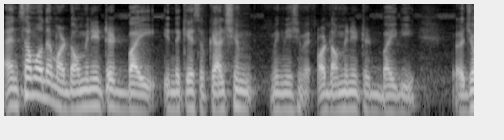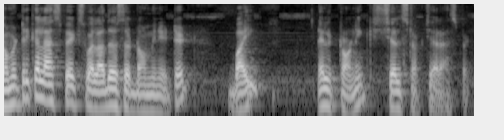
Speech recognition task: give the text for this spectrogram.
and some of them are dominated by in the case of calcium magnesium are dominated by the uh, geometrical aspects while others are dominated by electronic shell structure aspect.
